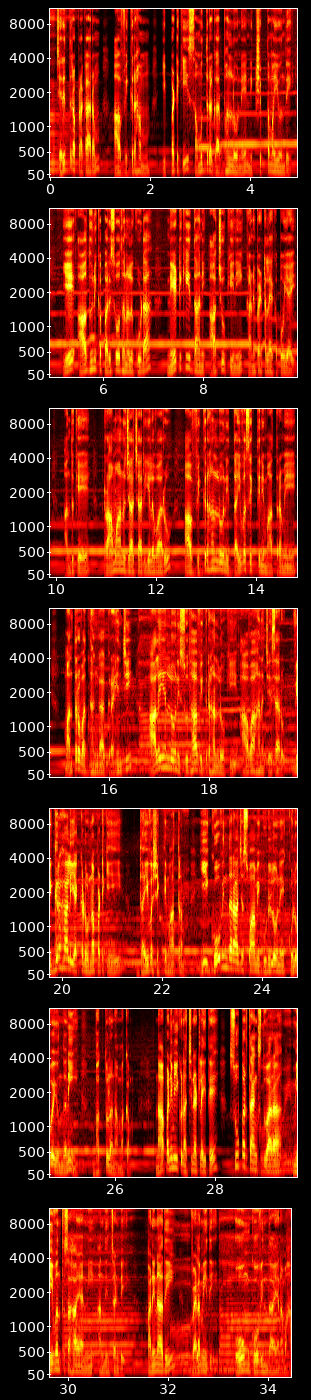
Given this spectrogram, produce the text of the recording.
చరిత్ర ప్రకారం ఆ విగ్రహం ఇప్పటికీ సముద్ర గర్భంలోనే నిక్షిప్తమై ఉంది ఏ ఆధునిక పరిశోధనలు కూడా నేటికీ దాని ఆచూకీని కనిపెట్టలేకపోయాయి. అందుకే రామానుజాచార్యుల వారు ఆ విగ్రహంలోని దైవశక్తిని మాత్రమే మంత్రబద్ధంగా గ్రహించి ఆలయంలోని సుధా విగ్రహంలోకి ఆవాహన చేశారు. విగ్రహాలు ఎక్కడ ఉన్నప్పటికీ దైవశక్తి మాత్రం ఈ గోవిందరాజస్వామి గుడిలోనే కొలువై ఉందని భక్తుల నమ్మకం. నా పని మీకు నచ్చినట్లయితే సూపర్ థ్యాంక్స్ ద్వారా మీ వంతు సహాయాన్ని అందించండి. పనినాది వెళమీది ఓం గోవిందాయ నమః.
